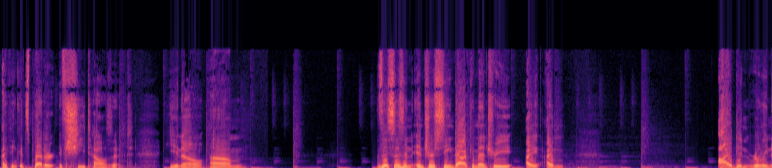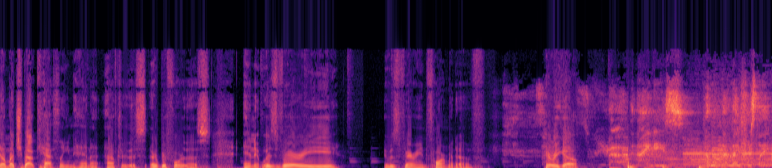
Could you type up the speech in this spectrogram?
I think it's better if she tells it. You know, um, this is an interesting documentary. I, I'm I didn't really know much about Kathleen Hanna after this or before this, and it was very it was very informative. Here we go. About the 90s, about what my life was like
